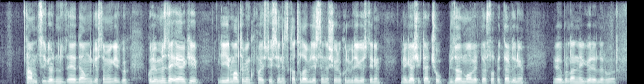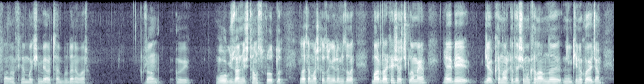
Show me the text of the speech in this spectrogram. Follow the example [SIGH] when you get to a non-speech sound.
Tamam siz gördünüz e, devamını göstermem gerek yok. Kulübümüzde eğer ki 26 bin kupa istiyorsanız katılabilirsiniz. Şöyle kulübü de göstereyim. E, gerçekten çok güzel muhabbetler, sohbetler dönüyor. E, buradan ne görevler var falan filan. Bakayım bir arta burada ne var? Run e, o güzelmiş tam sproutluk. Zaten maç kazan görevimiz de var. Bu arada açıklamaya e, bir yakın arkadaşımın kanalını linkini koyacağım.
